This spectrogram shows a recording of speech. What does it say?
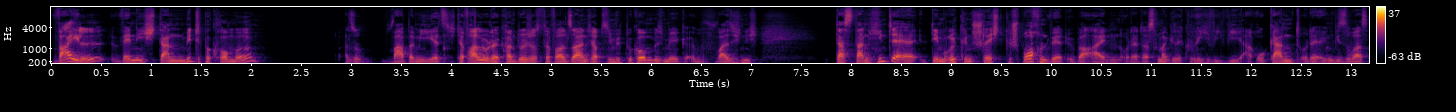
Weil, wenn ich dann mitbekomme, also war bei mir jetzt nicht der Fall oder kann durchaus der Fall sein, ich habe es nicht mitbekommen, ist mir, weiß ich nicht, dass dann hinter dem Rücken schlecht gesprochen wird über einen oder dass man gesagt wie, wie, wie arrogant oder irgendwie sowas,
